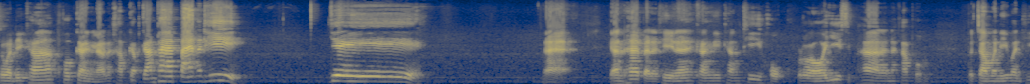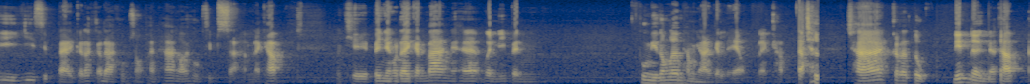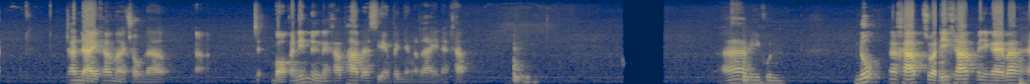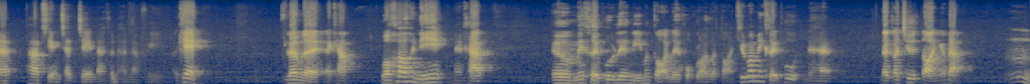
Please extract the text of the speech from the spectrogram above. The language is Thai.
สวัสดีครับ พบกันอีกแล้วนะครับ กับการแพทย์ 8 นาที เย่การแพทย์ 8 นาทีนะ ครั้งนี้ครั้งที่ 625 แล้วนะครับผม ประจำวันนี้วันที่ 28 กรกฎาคม 2563 นะครับ โอเค เป็นอย่างไรกันบ้างนะฮะ วันนี้เป็น พรุ่งนี้ต้องเริ่มทำงานกันแล้วนะครับ ช้ากระตุกนิดหนึ่งนะครับ ท่านใดเข้ามาชมแล้ว บอกกันนิดนึงนะครับ ภาพและเสียงเป็นอย่างไรนะครับอ่ามีคุณนุนะครับ สวัสดีครับเป็นยังไงบ้างฮะภาพเสียงชัดเจนนะคุณฮันนาฟรีโอเค เริ่มเลยนะครับ หัวข้อวันนี้นะครับเออไม่เคยพูดเรื่องนี้มาก่อนเลย 600 กว่าตอน คิดว่าไม่เคยพูดนะฮะแล้วก็ชื่อตอนก็แบบ อืม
